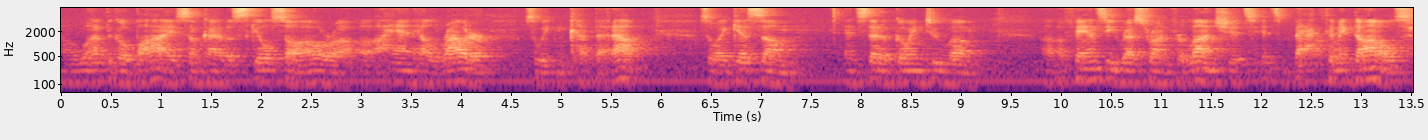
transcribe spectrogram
uh, we'll have to go buy some kind of a skill saw or a, a handheld router so we can cut that out. So I guess um, instead of going to um, a fancy restaurant for lunch, it's it's back to McDonald's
